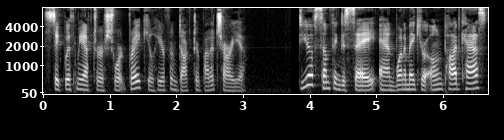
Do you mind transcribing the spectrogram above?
stick with me after a short break. You'll hear from Dr. Bhattacharya. Do you have something to say and want to make your own podcast?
